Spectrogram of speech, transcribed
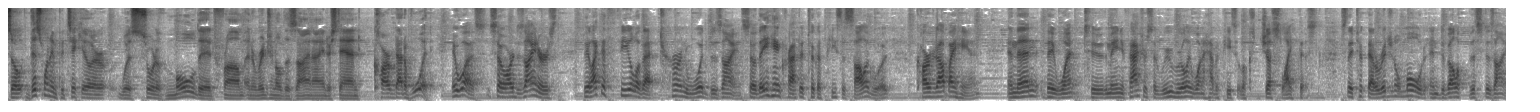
So this one in particular was sort of molded from an original design, I understand, carved out of wood. It was. So our designers, they like the feel of that turned wood design. So they handcrafted, took a piece of solid wood, carved it out by hand, and then they went to the manufacturer and said, we really want to have a piece that looks just like this. So they took that original mold and developed this design.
